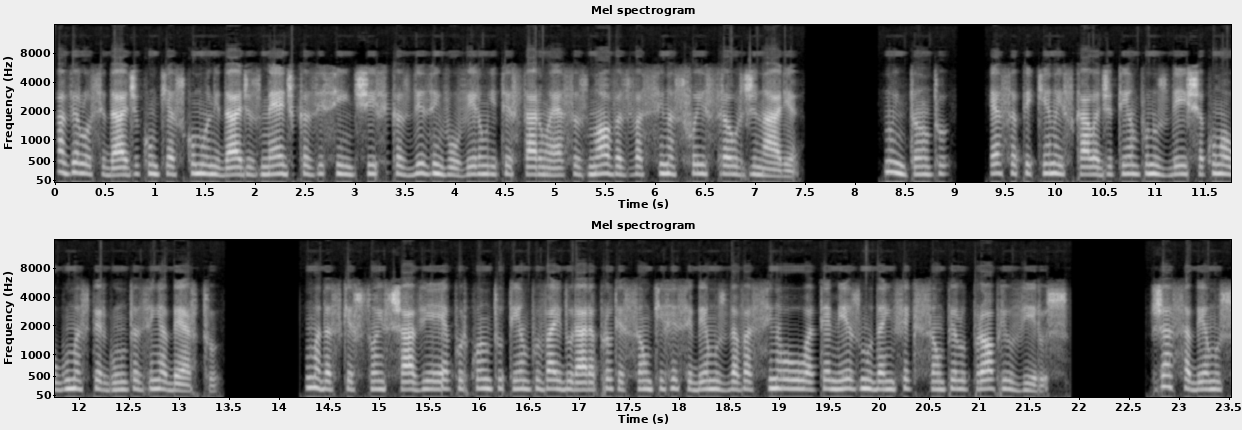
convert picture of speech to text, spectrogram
A velocidade com que as comunidades médicas e científicas desenvolveram e testaram essas novas vacinas foi extraordinária. No entanto, essa pequena escala de tempo nos deixa com algumas perguntas em aberto. Uma das questões-chave é por quanto tempo vai durar a proteção que recebemos da vacina ou até mesmo da infecção pelo próprio vírus. Já sabemos,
